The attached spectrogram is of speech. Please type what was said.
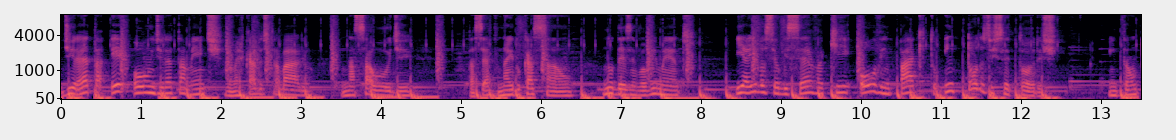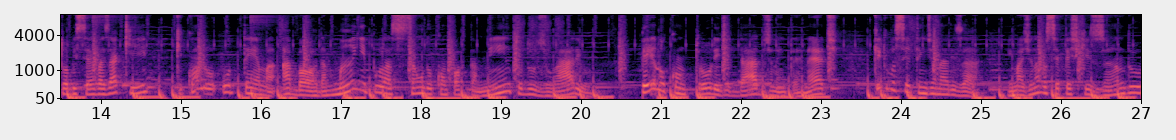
direta e ou indiretamente no mercado de trabalho, na saúde, tá certo? Na educação, no desenvolvimento. E aí você observa que houve impacto em todos os setores. Então tu observas aqui que quando o tema aborda manipulação do comportamento do usuário pelo controle de dados na internet, o que, que você tem de analisar? Imagina você pesquisando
